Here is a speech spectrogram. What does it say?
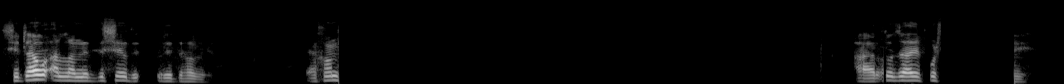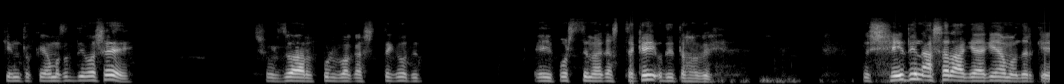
সেটাও আল্লাহ নির্দেশে উদি- উদিত হবে। এখন আর তো যায় পশ্চিমে, কিন্তু কেয়ামতের দিবসে সূর্য আর পূর্ব আকাশ থেকে উদিত এই পশ্চিম আকাশ থেকেই উদিত হবে। তো সেই দিন আসার আগে আগে আমাদেরকে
